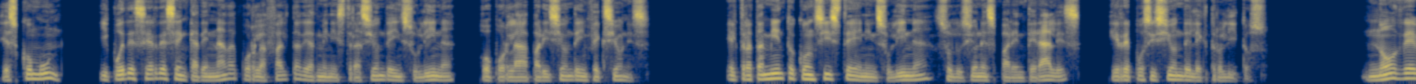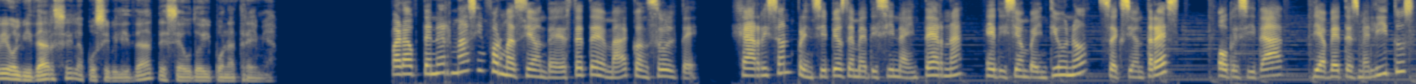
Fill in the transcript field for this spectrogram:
es común y puede ser desencadenada por la falta de administración de insulina o por la aparición de infecciones. El tratamiento consiste en insulina, soluciones parenterales y reposición de electrolitos. No debe olvidarse la posibilidad de pseudohiponatremia. Para obtener más información de este tema, consulte Harrison Principios de Medicina Interna, edición 21, sección 3, Obesidad, Diabetes mellitus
